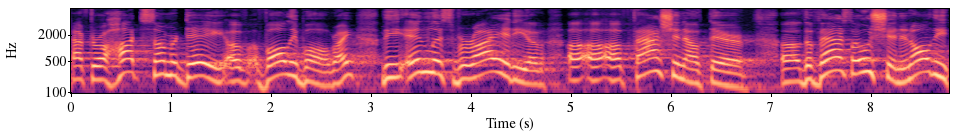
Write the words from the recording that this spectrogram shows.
after a hot summer day of volleyball, right? The endless variety of, uh, uh of fashion out there, uh, the vast ocean and all the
